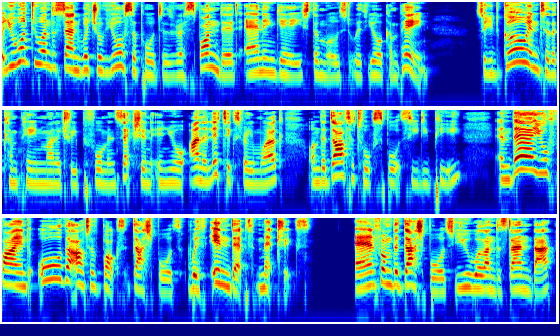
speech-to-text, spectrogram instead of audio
but you want to understand which of your supporters responded and engaged the most with your campaign. So you'd go into the campaign monetary performance section in your analytics framework on the Data Talk Sports CDP, and there you'll find all the out of box dashboards with in depth metrics. And from the dashboards, you will understand that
